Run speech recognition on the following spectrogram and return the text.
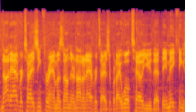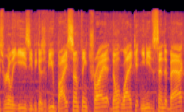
not advertising for Amazon. They're not an advertiser, but I will tell you that they make things really easy because if you buy something, try it, don't like it, and you need to send it back,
